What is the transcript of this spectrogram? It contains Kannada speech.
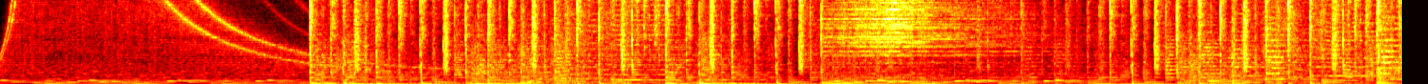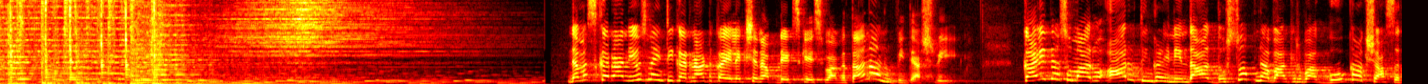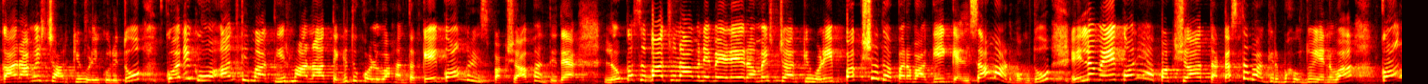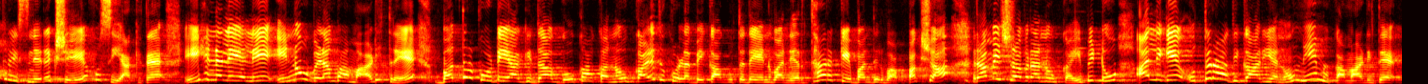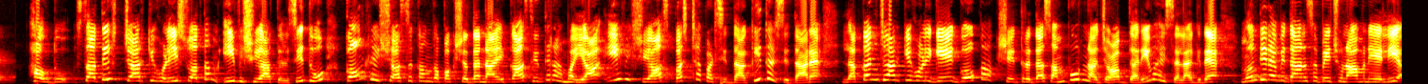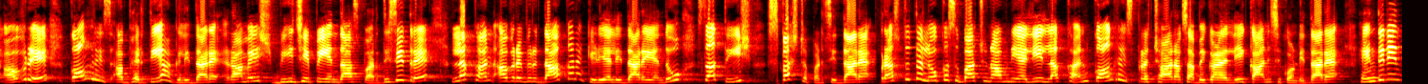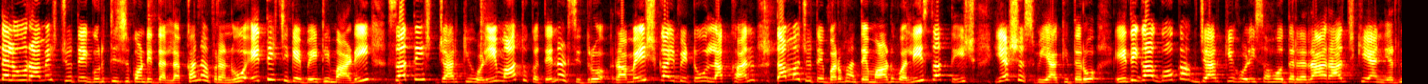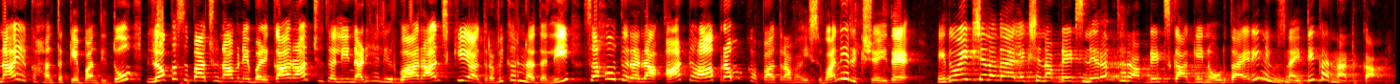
ನಮಸ್ಕಾರ ನ್ಯೂಸ್ ನೈಂಟಿ ಕರ್ನಾಟಕ ಎಲೆಕ್ಷನ್ ಅಪ್ಡೇಟ್ಸ್ಗೆ ಸ್ವಾಗತ ನಾನು ವಿದ್ಯಾಶ್ರೀ ಕಳೆದ ಸುಮಾರು ಆರು ತಿಂಗಳಿನಿಂದ ದುಸ್ವಪ್ನವಾಗಿರುವ ಗೋಕಾಕ್ ಶಾಸಕ ರಮೇಶ್ ಜಾರಕಿಹೊಳಿ ಕುರಿತು ಕೊನೆಗೂ ಅಂತಿಮ ತೀರ್ಮಾನ ತೆಗೆದುಕೊಳ್ಳುವ ಹಂತಕ್ಕೆ ಕಾಂಗ್ರೆಸ್ ಪಕ್ಷ ಬಂದಿದೆ. ಲೋಕಸಭಾ ಚುನಾವಣೆ ವೇಳೆ ರಮೇಶ್ ಜಾರಕಿಹೊಳಿ ಪಕ್ಷದ ಪರವಾಗಿ ಕೆಲಸ ಮಾಡಬಹುದು, ಇಲ್ಲವೇ ಕೊನೆಯ ಪಕ್ಷ ತಟಸ್ಥವಾಗಿರಬಹುದು ಎನ್ನುವ ಕಾಂಗ್ರೆಸ್ ನಿರೀಕ್ಷೆ ಹುಸಿಯಾಗಿದೆ. ಈ ಹಿನ್ನೆಲೆಯಲ್ಲಿ ಇನ್ನೂ ವಿಳಂಬ ಮಾಡಿದ್ರೆ ಭದ್ರಕೋಟೆಯಾಗಿದ್ದ ಗೋಕಾಕ್ ಅನ್ನು ಕಳೆದುಕೊಳ್ಳಬೇಕಾಗುತ್ತದೆ ಎನ್ನುವ ನಿರ್ಧಾರಕ್ಕೆ ಬಂದಿರುವ ಪಕ್ಷ ರಮೇಶ್ ರವರನ್ನು ಕೈಬಿಟ್ಟು ಅಲ್ಲಿಗೆ ಉತ್ತರಾಧಿಕಾರಿಯನ್ನು ನೇಮಕ ಮಾಡಿದೆ. ಹೌದು, ಸತೀಶ್ ಜಾರಕಿಹೊಳಿ ಸ್ವತಃ ಈ ವಿಷಯ ತಿಳಿಸಿದ್ದು, ಕಾಂಗ್ರೆಸ್ ಶಾಸಕಾಂಗ ಪಕ್ಷದ ನಾಯಕ ಸಿದ್ದರಾಮಯ್ಯ ಈ ವಿಷಯ ಸ್ಪಷ್ಟಪಡಿಸಿದ್ದಾಗಿ ತಿಳಿಸಿದ್ದಾರೆ. ಲಖನ್ ಜಾರಕಿಹೊಳಿಗೆ ಗೋಕಾಕ್ ಕ್ಷೇತ್ರದ ಸಂಪೂರ್ಣ ಜವಾಬ್ದಾರಿ ವಹಿಸಲಾಗಿದೆ. ಮುಂದಿನ ವಿಧಾನಸಭೆ ಚುನಾವಣೆಯಲ್ಲಿ ಅವರೇ ಕಾಂಗ್ರೆಸ್ ಅಭ್ಯರ್ಥಿಯಾಗಲಿದ್ದಾರೆ. ರಮೇಶ್ ಬಿಜೆಪಿಯಿಂದ ಸ್ಪರ್ಧಿಸಿದ್ರೆ ಲಖನ್ ಅವರ ವಿರುದ್ಧ ಕಣಕ್ಕಿಳಿಯಲಿದ್ದಾರೆ ಎಂದು ಸತೀಶ್ ಸ್ಪಷ್ಟಪಡಿಸಿದ್ದಾರೆ. ಪ್ರಸ್ತುತ ಲೋಕಸಭಾ ಚುನಾವಣೆಯಲ್ಲಿ ಲಖನ್ ಕಾಂಗ್ರೆಸ್ ಪ್ರಚಾರ ಸಭೆಗಳಲ್ಲಿ ಕಾಣಿಸಿಕೊಂಡಿದ್ದಾರೆ. ಹಿಂದಿನಿಂದಲೂ ರಮೇಶ್ ಜೊತೆ ಗುರುತಿಸಿಕೊಂಡಿದ್ದ ಲಖನ್ ಅವರನ್ನು ಇತ್ತೀಚೆಗೆ ಭೇಟಿ ಮಾಡಿ ಸತೀಶ್ ಜಾರಕಿಹೊಳಿ ಮಾತುಕತೆ ನಡೆಸಿದ್ರು. ರಮೇಶ್ ಕೈಬಿಟ್ಟು ಲಖನ್ ತಮ್ಮ ಜೊತೆ ಬರುವಂತೆ ಮಾಡುವಲ್ಲಿ ಸತೀಶ್ ಯಶಸ್ವಿಯಾಗಿದ್ದರು. ಇದೀಗ ಗೋಕಾಕ್ ಜಾರಕಿಹೊಳಿ ಸಹೋದರರ ರಾಜಕೀಯ ನಿರ್ಣಾಯಕ ಹಂತಕ್ಕೆ ಬಂದಿದ್ದು, ಲೋಕಸಭಾ ಚುನಾವಣೆ ಬಳಿಕ ರಾಜ್ಯದಲ್ಲಿ ನಡೆಯಲಿರುವ ರಾಜಕೀಯ ದ್ರವೀಕರಣದಲ್ಲಿ ಸಹೋದರರ ಆಟ ಪ್ರಮುಖ ಪಾತ್ರ ವಹಿಸುವ ನಿರೀಕ್ಷೆ ಇದೆ. ಇದು ಈ ಕ್ಷಣದ ಎಲೆಕ್ಷನ್ ಅಪ್ಡೇಟ್ಸ್ ನಿರಂತರ ಅಪ್ಡೇಟ್ಸ್ಗಾಗಿ ನೋಡ್ತಾ ಇರಿ ನ್ಯೂಸ್ ನೈಂಟಿ ಕರ್ನಾಟಕ.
